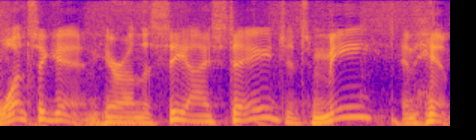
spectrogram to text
Once again, here on the CI stage, it's me and him.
